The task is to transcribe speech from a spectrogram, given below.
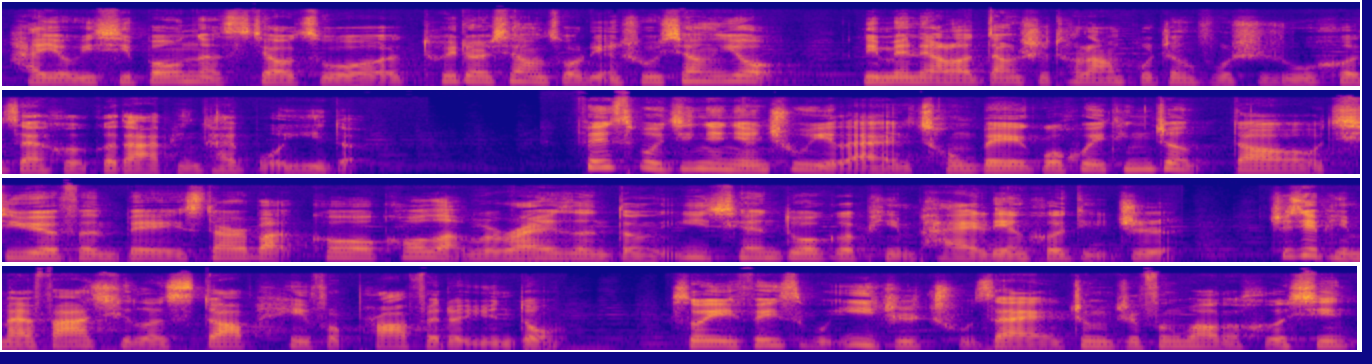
还有一期 bonus 叫做 Twitter 向左，脸书向右，里面聊了当时特朗普政府是如何在和各大平台博弈的。Facebook 今年年初以来，从被国会听证到七月份被 Starbucks、Coca-Cola、Verizon 等一千多个品牌联合抵制，这些品牌发起了 Stop Hate for Profit 的运动，所以 Facebook 一直处在政治风暴的核心。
